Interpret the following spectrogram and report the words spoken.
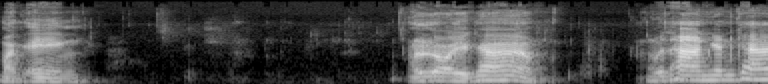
หมักเอง อร่อยค่ะมาทานกันค่ะ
